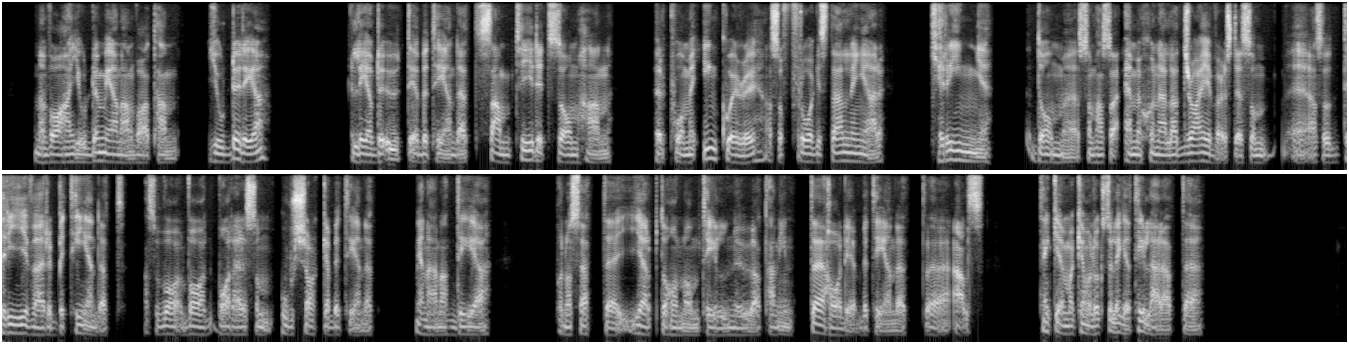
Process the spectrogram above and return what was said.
Men vad han gjorde menar han var att han gjorde det, levde ut det beteendet samtidigt som han höll på med inquiry, alltså frågeställningar kring de, eh, som han sa, emotionella drivers, det som eh, alltså driver beteendet. Alltså vad, vad, vad är det som orsakar beteendet? menar han att det på något sätt eh, hjälpte honom till nu att han inte har det beteendet eh, alls. Tänker man kan väl också lägga till här att eh,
